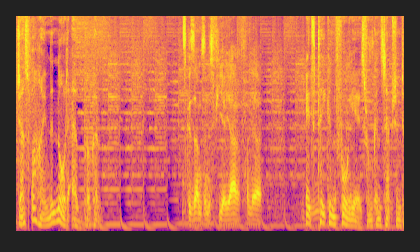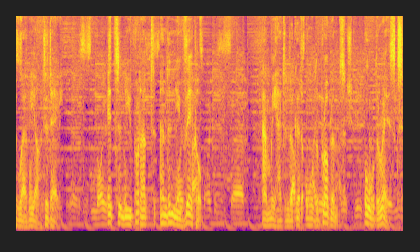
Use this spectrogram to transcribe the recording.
just behind the Norderelbbrücken. Insgesamt sind es vier Jahre von der It's taken four years from conception to where we are today. It's a new product and a new vehicle. Uh, and we had to look at all the problems, all the risks.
